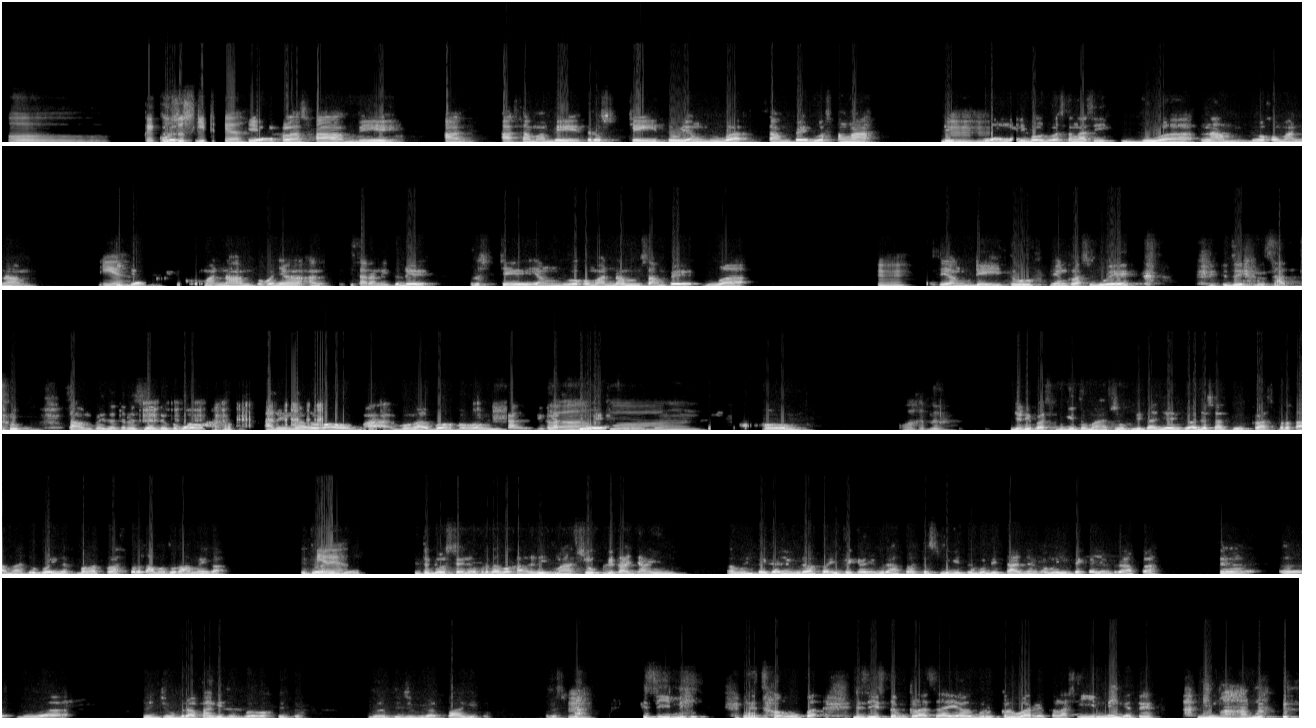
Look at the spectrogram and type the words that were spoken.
Oh. Kayak khusus Terus, gitu ya? Iya, kelas A, B, A, A sama B. Terus C itu yang 2 sampai dua setengah. Di, mm -hmm. Enggak, di bawah dua setengah sih, dua enam, dua koma enam, iya. tiga koma enam, pokoknya kisaran itu deh. Terus C yang 2,6 sampai 2. Mm. Yang D itu, yang kelas gue, itu yang satu sampai seterusnya tuh ke bawah. Ada yang nol koma, gue nggak bohong di, di kelas ya gue. Bohong. Wah, tuh. Jadi pas begitu masuk ditanyain tuh ada satu kelas pertama tuh gue inget banget kelas pertama tuh rame kak. Itu yeah, yeah. itu dosennya pertama kali masuk ditanyain kamu IPK-nya berapa? IPK-nya berapa? Terus begitu gue ditanya, kamu IPK-nya berapa? Saya uh, dua tujuh berapa gitu gue waktu itu, dua tujuh berapa gitu. Terus hmm. ke sini nggak tahu pak di sistem kelas saya keluar ke kelas ini katanya gimana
